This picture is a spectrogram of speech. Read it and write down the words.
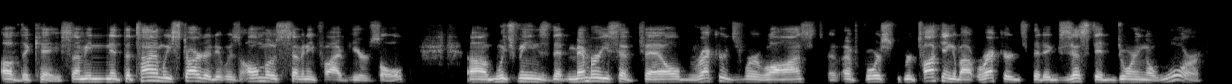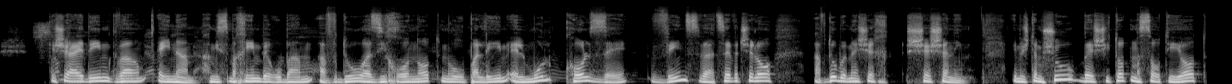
of the case. I mean, at the time we started, it was almost 75 years old, uh, which means that memories have failed, records were lost. Of course, we're talking about records that existed during a war. כשהעדים כבר אינם, המסמכים ברובם עבדו, הזיכרונות מעורפלים, אל מול כל זה, וינס והצוות שלו עבדו במשך שש שנים. הם השתמשו בשיטות מסורתיות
